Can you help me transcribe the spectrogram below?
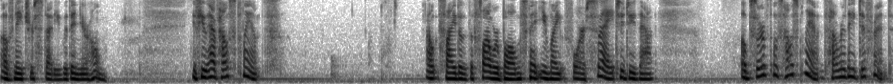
of nature study within your home. If you have houseplants outside of the flower bulbs that you might force Right. to do that, observe those houseplants. How are they different?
